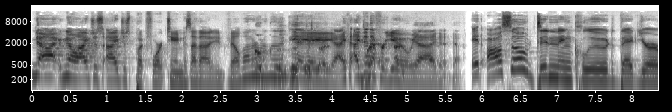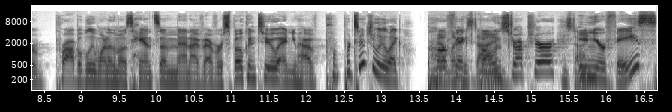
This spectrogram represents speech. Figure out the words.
No, I, no, I just I just put 14 because I thought you'd feel better Oh, with good, it. good, Yeah, yeah, good, yeah, good. yeah. I, I did that for you. Yeah, I did. Yeah. It also didn't include that you're probably one of the most handsome men I've ever spoken to, and you have p- potentially like Yeah, like perfect bone structure in your face.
